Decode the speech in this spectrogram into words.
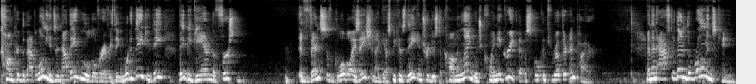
conquered the Babylonians, and now they ruled over everything. And what did they do? They they began the first events of globalization, I guess, because they introduced a common language, Koine Greek, that was spoken throughout their empire. And then after them, the Romans came.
